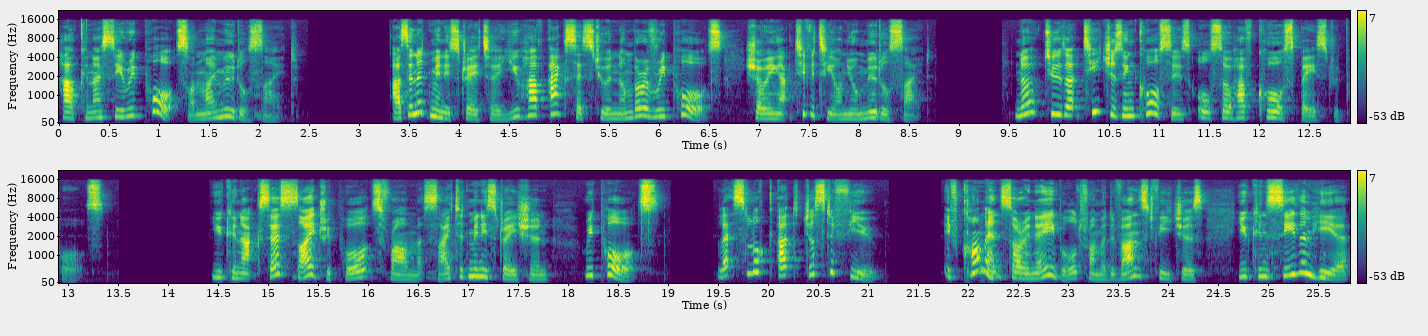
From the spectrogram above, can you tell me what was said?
How can I see reports on my Moodle site? As an administrator, you have access to a number of reports showing activity on your Moodle site. Note too that teachers in courses also have course-based reports. You can access site reports from Site Administration, Reports. Let's look at just a few. If comments are enabled from advanced features, you can see them here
